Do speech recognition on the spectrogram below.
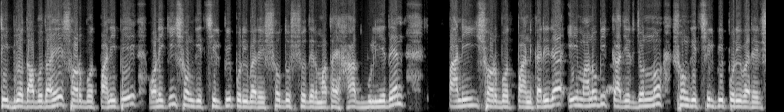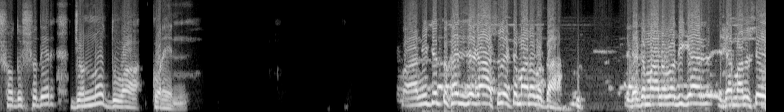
তীব্র দাবদাহে শরবত, পানি পেয়ে অনেকেই সংগীত শিল্পী পরিবারের সদস্যদের মাথায় হাত বুলিয়ে দেন। পানি শরবত পানকারীরা এই মানবিক কাজের জন্য সংগীত শিল্পী পরিবারের সদস্যদের জন্য দোয়া করেন। নিজের তো খাই যেটা আসলে একটা মানবতা। এটা একটা মানবাধিকার, এটা মানুষের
